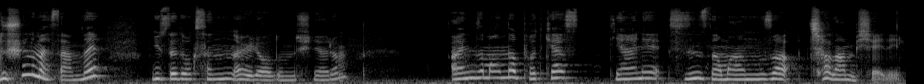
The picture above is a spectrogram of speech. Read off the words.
düşünmesem de %90'ının öyle olduğunu düşünüyorum. Aynı zamanda podcast yani sizin zamanınıza çalan bir şey değil.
